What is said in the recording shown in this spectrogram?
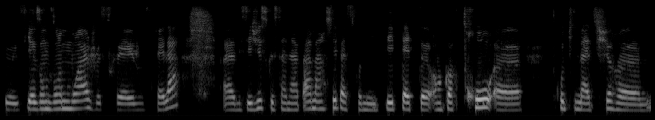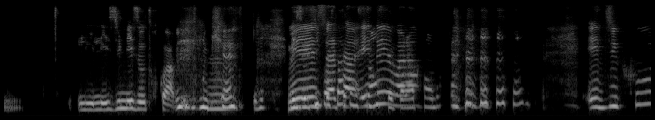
que si elles ont besoin de moi, je serai, je serai là. Euh, mais c'est juste que ça n'a pas marché parce qu'on était peut-être encore trop, euh, trop immatures. Les, les, unes les autres quoi. Mm. mais ça t'a aidé voilà. et du coup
